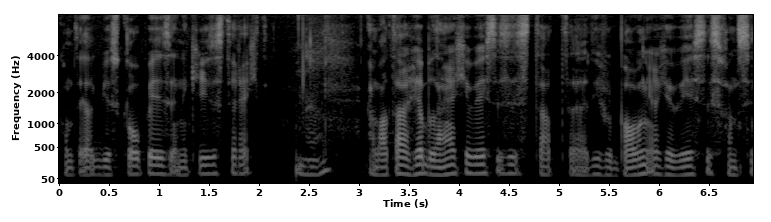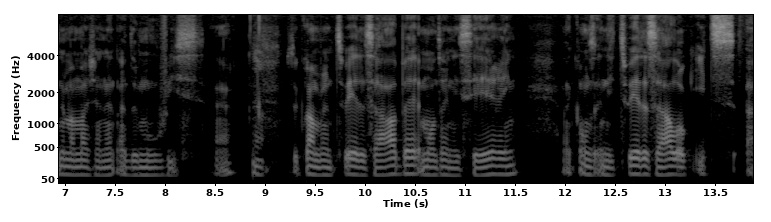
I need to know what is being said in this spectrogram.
komt eigenlijk bioscoop eens in een crisis terecht. Ja. En wat daar heel belangrijk geweest is, is dat eh, die verbouwing er geweest is van Cinema Majanet naar de movies. Hè. Ja. Dus er kwam er een tweede zaal bij, een modernisering. En dan kon ze in die tweede zaal ook iets, eh,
